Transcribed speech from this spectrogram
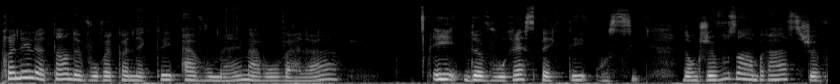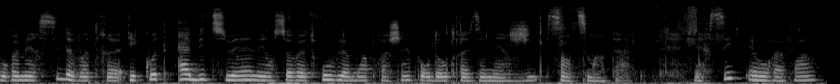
Prenez le temps de vous reconnecter à vous-même, à vos valeurs et de vous respecter aussi. Donc, je vous embrasse, je vous remercie de votre écoute habituelle et on se retrouve le mois prochain pour d'autres énergies sentimentales. Merci et au revoir.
